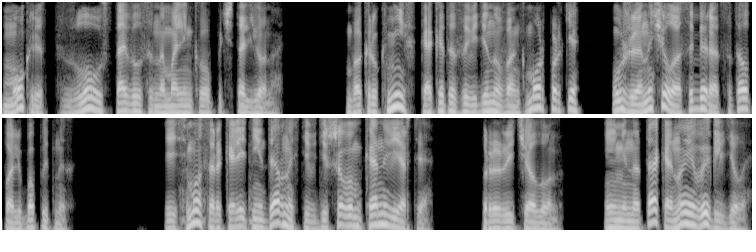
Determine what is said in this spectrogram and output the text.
Мокрест зло уставился на маленького почтальона. Вокруг них, как это заведено в Ангморпорке, уже начала собираться толпа любопытных. «Письмо сорокалетней давности в дешевом конверте», — прорычал он. «Именно так оно и выглядело.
